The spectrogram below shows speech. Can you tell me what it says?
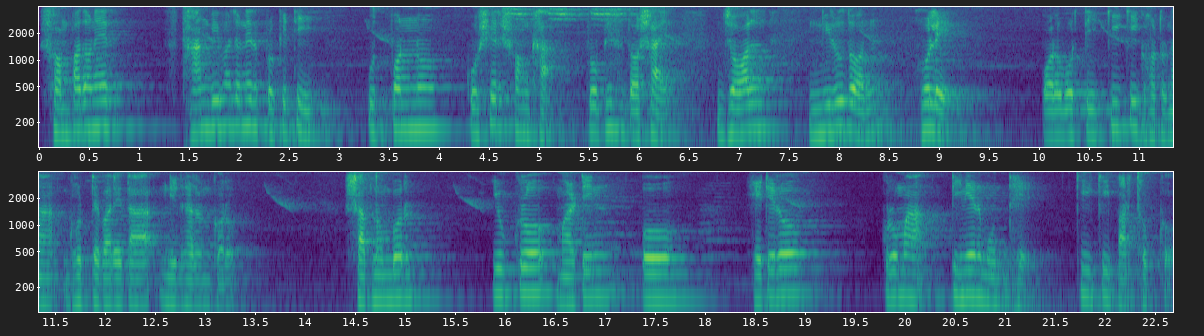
সম্পাদনের স্থান বিভাজনের প্রকৃতি উৎপন্ন কোষের সংখ্যা প্রভেশ দশায় জল নিরুদন হলে পরবর্তী কী কী ঘটনা ঘটতে পারে তা নির্ধারণ করো। সাত নম্বর, ইউক্রো মার্টিন ও হেটেরোক্রোমাটিনের মধ্যে কী কী পার্থক্য?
